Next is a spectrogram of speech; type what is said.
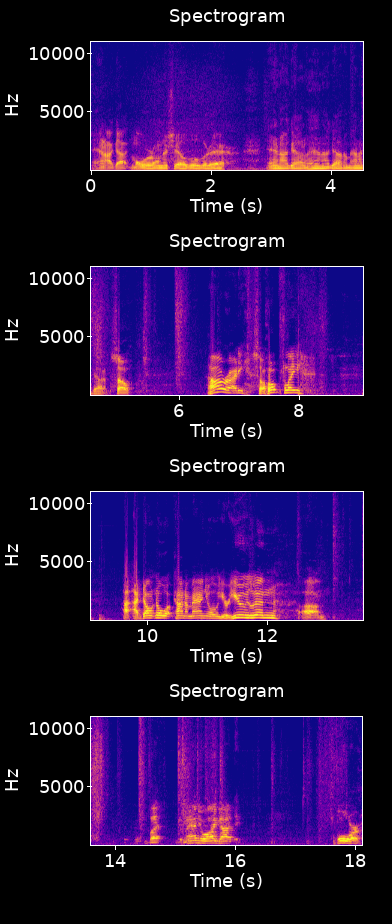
And I got more on the shelf over there. And I got them, and I got them, and I got them. So, alrighty. So hopefully, I, I don't know what kind of manual you're using. Um, but the manual I got for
